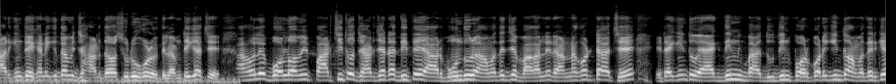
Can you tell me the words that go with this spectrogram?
আর কিন্তু এখানে কিন্তু আমি ঝাড় দেওয়া শুরু করে দিলাম, ঠিক আছে? তাহলে বলো, আমি পারছি তো ঝাড় ঝাঁটা দিতে? আর বন্ধুরা, আমাদের যে বাগানের রান্নাঘরটা আছে, এটা কিন্তু একদিন বা দুদিন পর পরে কিন্তু আমাদেরকে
